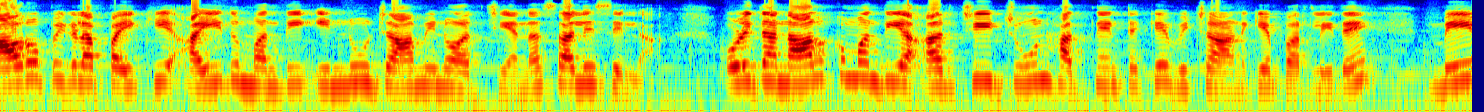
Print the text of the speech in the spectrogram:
ಆರೋಪಿಗಳ ಪೈಕಿ ಐದು ಮಂದಿ ಇನ್ನೂ ಜಾಮೀನು ಅರ್ಜಿಯನ್ನ ಸಲ್ಲಿಸಿಲ್ಲ. ಉಳಿದ ನಾಲ್ಕು ಮಂದಿಯ ಅರ್ಜಿ ಜೂನ್ ಹದಿನೆಂಟಕ್ಕೆ ವಿಚಾರಣೆಗೆ ಬರಲಿದೆ. ಮೇ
